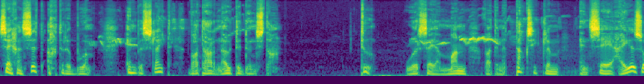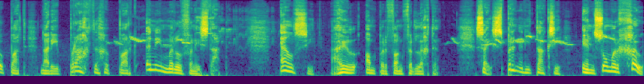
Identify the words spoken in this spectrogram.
Sy gaan sit agter 'n boom en besluit wat haar nou te doen staan. Toe hoor sy 'n man wat in 'n taxi klim en sê hy is op pad na die pragtige park in die middel van die stad. Elsie huil amper van verligting. Sy spring in die taxi en sommer gou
